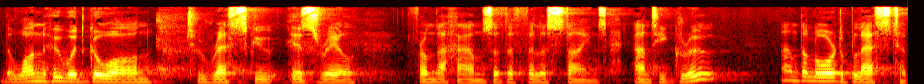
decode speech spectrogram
the one who would go on to rescue Israel from the hands of the Philistines. And he grew, and the Lord blessed him.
